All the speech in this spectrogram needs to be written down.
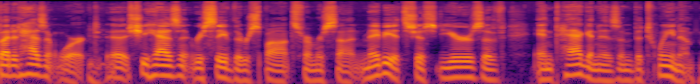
but it hasn't worked. Uh, she hasn't received the response from her son. Maybe it's just years of antagonism between them.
